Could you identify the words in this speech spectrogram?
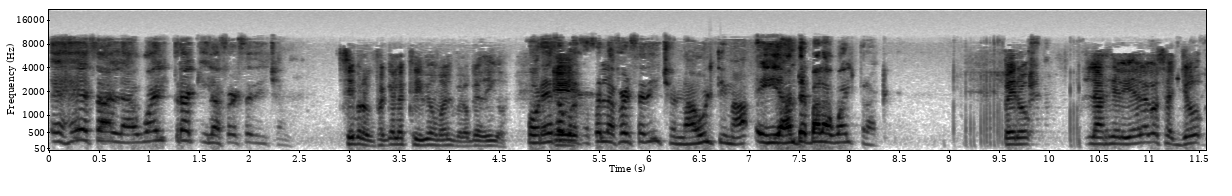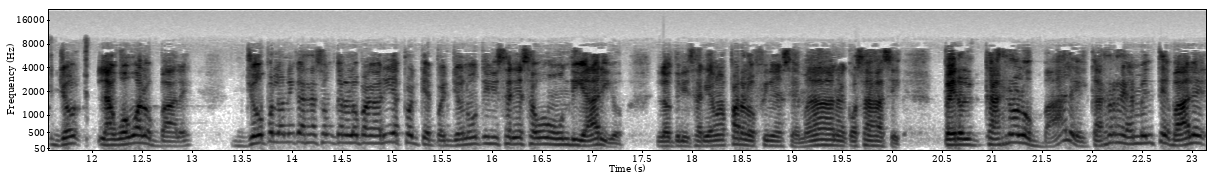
es esa, la Wild Track y la First Edition. Sí, pero fue que lo escribió mal, pero lo que digo. Por eso, Eh, porque esa es la First Edition, la última. Y antes va la Wild Track. Pero la realidad de la cosa, yo, yo, la guagua los vale. Yo por la única razón que no lo pagaría es porque pues yo no utilizaría esa un diario. La utilizaría más para los fines de semana, cosas así. Pero el carro los vale, el carro realmente vale.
